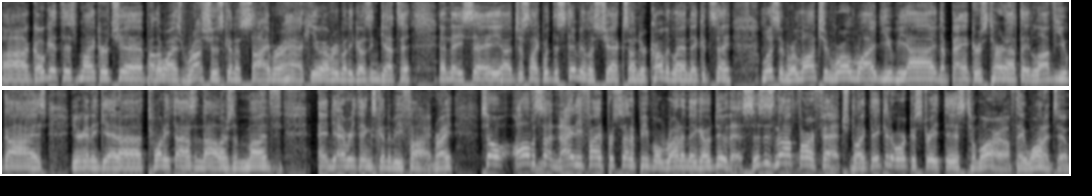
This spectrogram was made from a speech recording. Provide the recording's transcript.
uh, go get this microchip, otherwise Russia's going to cyber hack you. Everybody goes and gets it, and they say, uh, just like with the stimulus checks under COVID land, they could say, listen, we're launching worldwide UBI. The bankers turn out they love you guys. You're going to get uh, twenty thousand dollars a month, and everything's going to be fine, right? So all of a sudden, ninety five percent of people run and they go do this. This is not far fetched. Like they could orchestrate this tomorrow if they wanted to.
